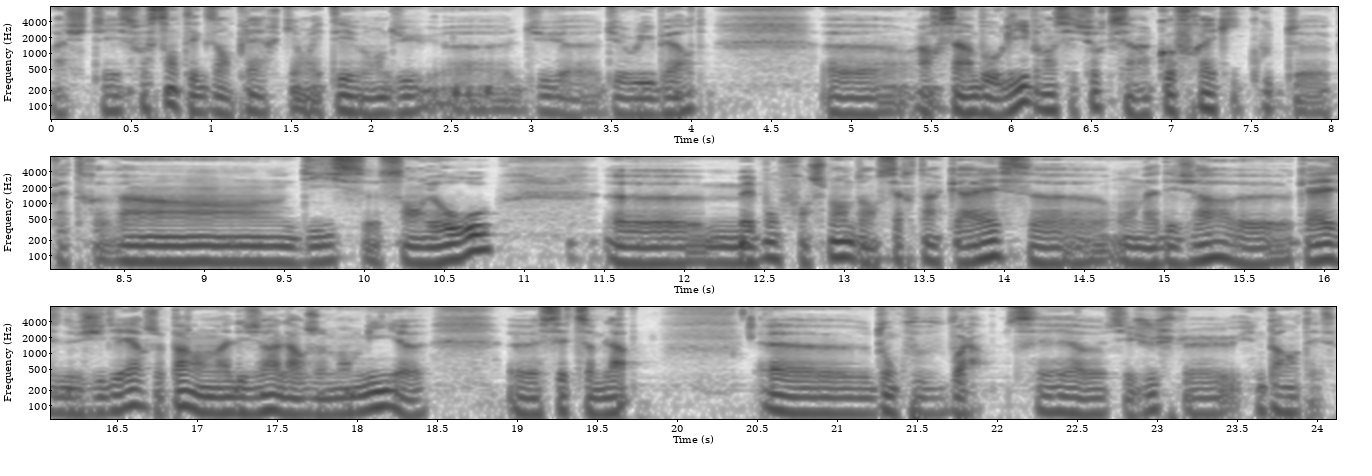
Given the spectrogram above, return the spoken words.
acheté, 60 exemplaires qui ont été vendus du, du Rebirth. Euh, alors c'est un beau livre, hein, c'est sûr que c'est un coffret qui coûte 90, euh, 100 euros. Euh, mais bon, franchement, dans certains KS, on a déjà, KS de JDR, je parle, on a déjà largement mis cette somme-là. donc voilà, c'est juste une parenthèse.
